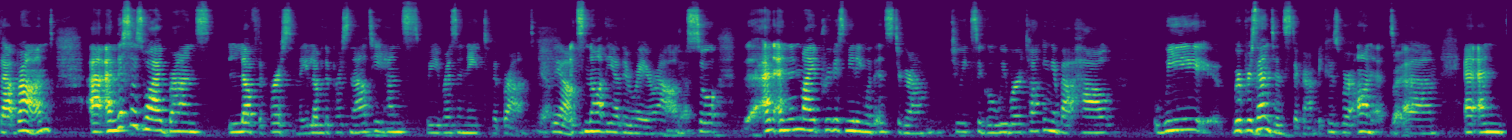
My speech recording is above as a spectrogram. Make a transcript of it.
that brand. Uh, and this is why brands love the person. They love the personality. Hence, we resonate to the brand. Yeah. It's not the other way around. Yeah. So, and, and in my previous meeting with Instagram two weeks ago, we were talking about how we represent Instagram because we're on it. Right. Um, and, and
